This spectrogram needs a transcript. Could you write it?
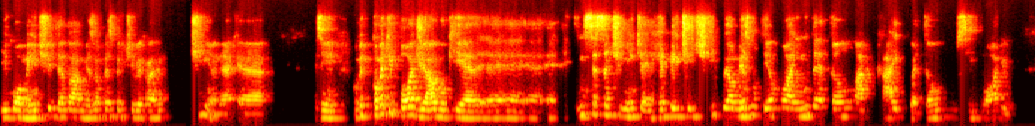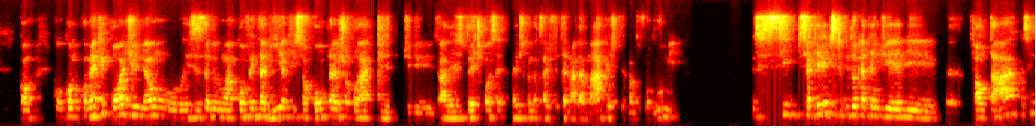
igualmente tendo a mesma perspectiva que ela tinha, né? Que é Assim, como é, como é que pode algo que é, é, é, é, incessantemente é repetitivo e ao mesmo tempo ainda é tão arcaico, é tão simplório? Como, como, é que pode né, existe uma confeitaria que só compra chocolate de, de, de de determinada marca, de determinado volume? Se, se aquele distribuidor que atende ele eh, faltar, assim,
